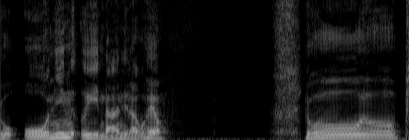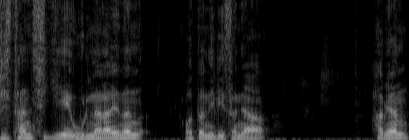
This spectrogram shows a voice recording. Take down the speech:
요 온인의 난이라고 해요. 요 비슷한 시기에 우리나라에는 어떤 일이 있었냐 하면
